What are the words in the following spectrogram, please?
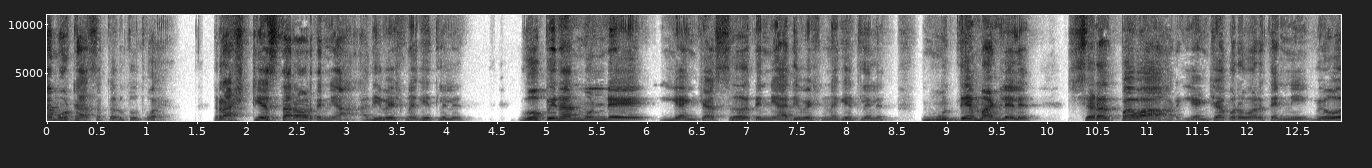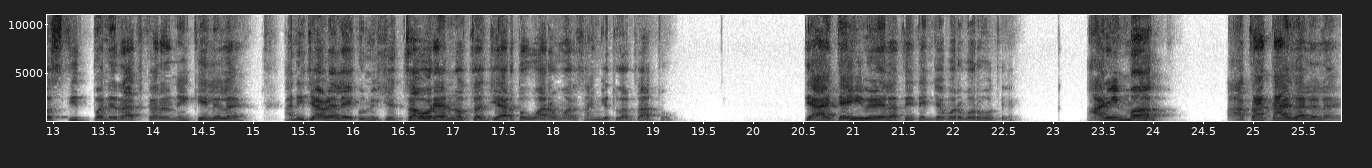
मोठं असं कर्तृत्व आहे. राष्ट्रीय स्तरावर त्यांनी अधिवेशनं घेतलेले. गोपीनाथ मुंडे यांच्यासह त्यांनी अधिवेशनं घेतलेले. मुद्दे मांडलेले. आहेत शरद पवार यांच्याबरोबर त्यांनी व्यवस्थितपणे राजकारणही केलेलं आहे. आणि ज्या वेळेला एकोणीसशे चौऱ्याण्णवचा जी आर तो वारंवार सांगितला जातो त्या त्याही वेळेला ते त्यांच्याबरोबर होते. आणि मग आता काय झालेलं आहे?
